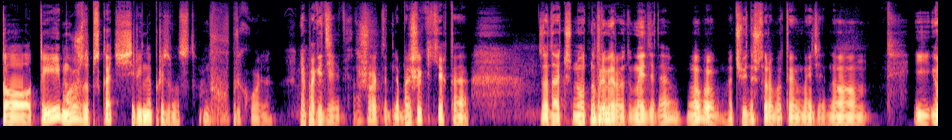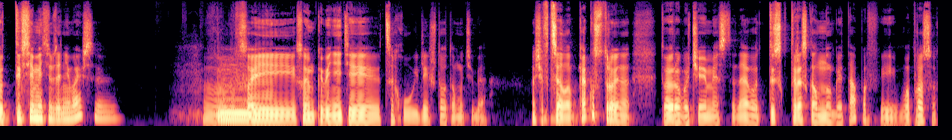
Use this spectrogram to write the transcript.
то ты можешь запускать серийное производство. Фу, прикольно. Не, погоди, это хорошо, это для больших каких-то задач. Ну вот, например, вот в Мэди, да? Оба, очевидно, что работаем в Мэди, но... И, и вот ты всем этим занимаешься в, в, своей, в своем кабинете, цеху или что там у тебя? Вообще в целом, как устроено твое рабочее место, да? Вот ты, ты рассказал много этапов и вопросов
